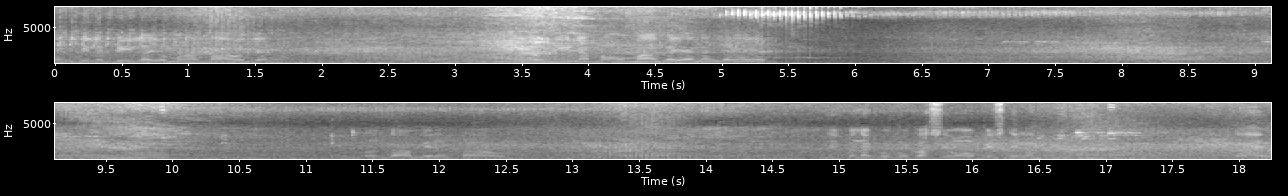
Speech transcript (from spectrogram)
Nagpila-pila yung mga tao dyan. Oh. Kanina pang umaga yan hanggang ngayon. Dami ng tao. Hindi pa nagbubukas yung office nila. Dahil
